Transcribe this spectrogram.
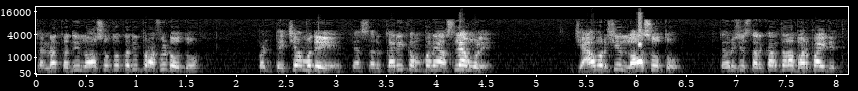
त्यांना कधी लॉस होतो कधी प्रॉफिट होतो पण त्याच्यामध्ये त्या सरकारी कंपन्या असल्यामुळे ज्या वर्षी लॉस होतो त्या वर्षी सरकार त्याला भरपाई देते.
